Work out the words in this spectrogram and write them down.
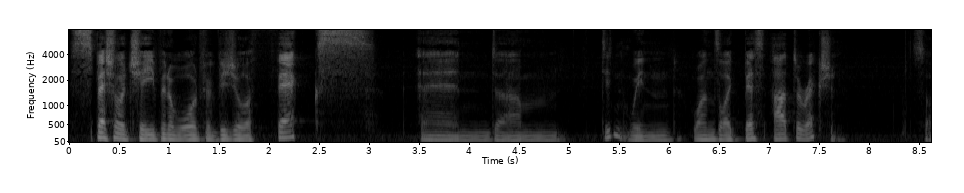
Special Achievement Award for Visual Effects, and um, didn't win ones like Best Art Direction. So,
